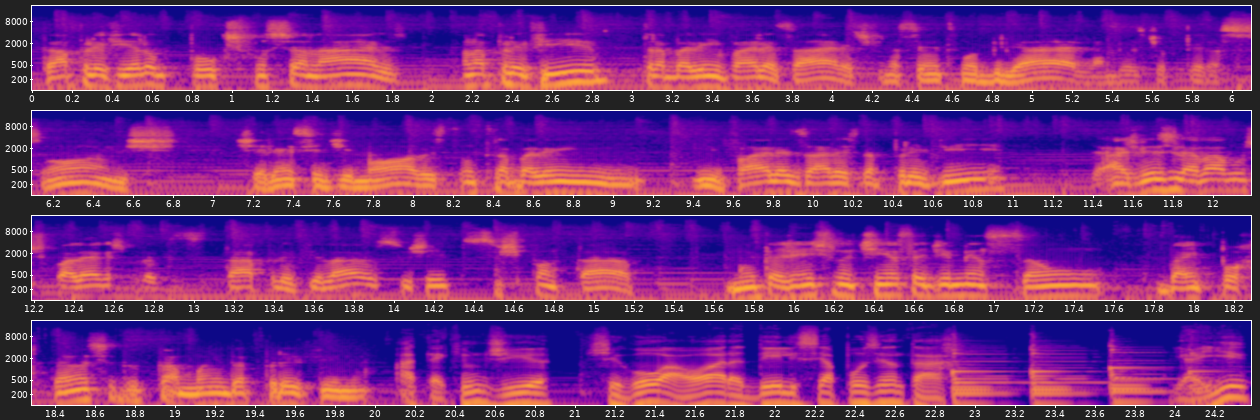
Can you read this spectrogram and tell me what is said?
Então a Previ eram poucos funcionários. Na Previ, trabalhei em várias áreas, financiamento imobiliário, na mesa de operações, gerência de imóveis. Então trabalhei em, em várias áreas da Previ às vezes levava os colegas para visitar, para vir lá, o sujeito se espantava. Muita gente não tinha essa dimensão da importância e do tamanho da Previna. Né? Até que um dia chegou a hora dele se aposentar. E aí,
